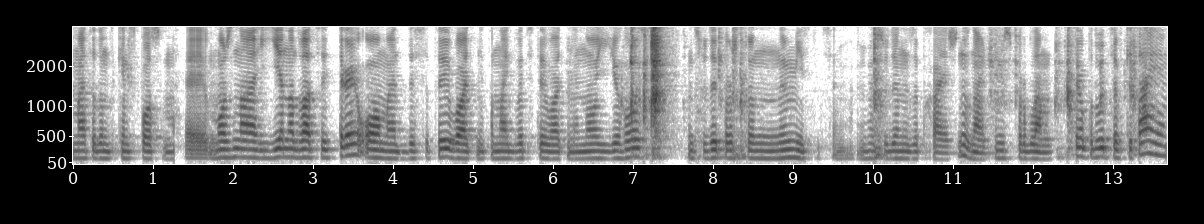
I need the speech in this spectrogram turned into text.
методом, таким способом. Е, можна є на 23 Оми, 10 ватні, там навіть 20 ватні, але його він сюди просто не вміститься. Його сюди не запхаєш. Не знаю, чомусь проблема. Треба подивитися в Китаї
